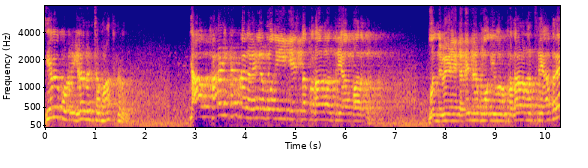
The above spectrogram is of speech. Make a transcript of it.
ದೇವೇಗೌಡರು ಹೇಳಿದಂತ ಮಾತುಗಳು ಕಾರಣಕ್ಕೂ ಕೂಡ ನರೇಂದ್ರ ಮೋದಿ ಈ ದೇಶದ ಪ್ರಧಾನಮಂತ್ರಿ ಆಗಬಾರದು. ಒಂದು ವೇಳೆ ನರೇಂದ್ರ ಮೋದಿ ಅವರು ಪ್ರಧಾನಮಂತ್ರಿ ಆದರೆ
